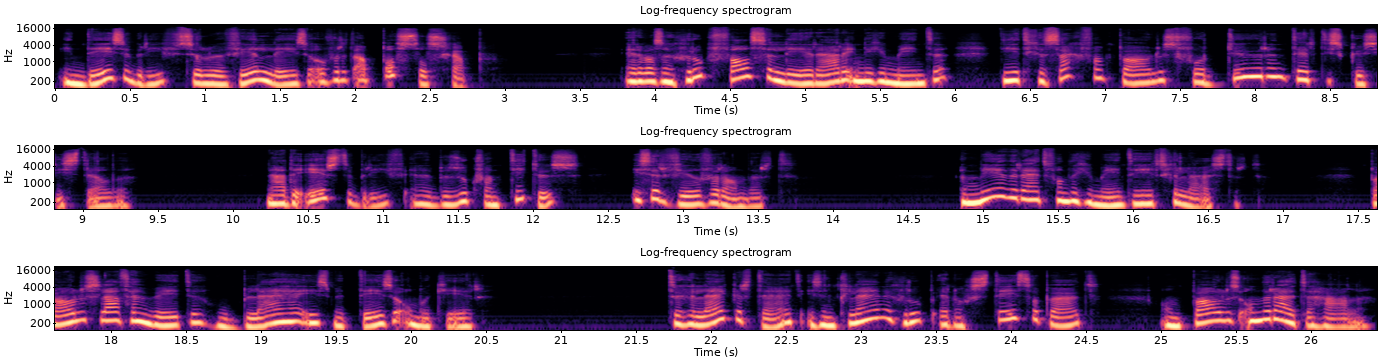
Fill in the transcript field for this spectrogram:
In deze brief zullen we veel lezen over het apostelschap. Er was een groep valse leraren in de gemeente die het gezag van Paulus voortdurend ter discussie stelden. Na de eerste brief en het bezoek van Titus is er veel veranderd. Een meerderheid van de gemeente heeft geluisterd. Paulus laat hen weten hoe blij hij is met deze ommekeer. Tegelijkertijd is een kleine groep er nog steeds op uit om Paulus onderuit te halen.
